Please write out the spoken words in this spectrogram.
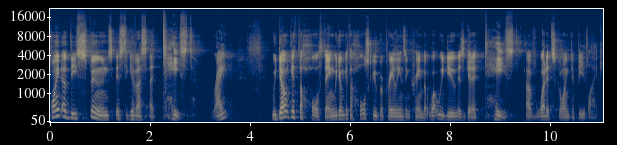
point of these spoons is to give us a taste, right? We don't get the whole thing. We don't get the whole scoop of pralines and cream, but what we do is get a taste of what it's going to be like.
